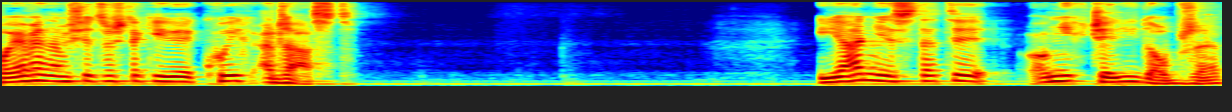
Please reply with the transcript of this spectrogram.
pojawia nam się coś takiego jak Quick Adjust. Ja niestety, oni chcieli dobrze,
